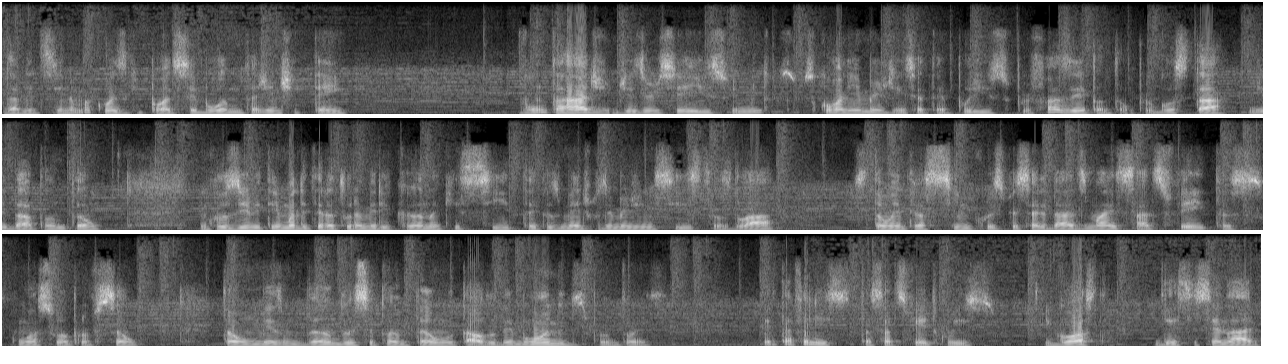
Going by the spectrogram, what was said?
da medicina é uma coisa que pode ser boa, muita gente tem vontade de exercer isso e muitos escolhem emergência até por isso, por fazer plantão, por gostar de dar plantão. Inclusive tem uma literatura americana que cita que os médicos emergencistas lá estão entre as cinco especialidades mais satisfeitas com a sua profissão estão mesmo dando esse plantão, o tal do demônio dos plantões. Ele está feliz, está satisfeito com isso e gosta desse cenário.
